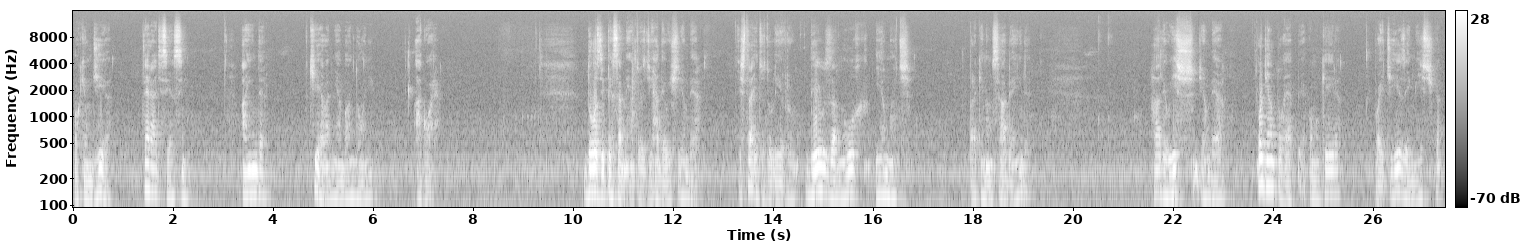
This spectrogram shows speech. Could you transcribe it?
Porque um dia terá de ser assim, ainda que ela me abandone agora. Doze pensamentos de Radeu Sternberg, extraídos do livro Deus, Amor e Amante. Para quem não sabe ainda, Hadeuish de Amber, ou de Antwerp, como queira, poetisa e mística,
